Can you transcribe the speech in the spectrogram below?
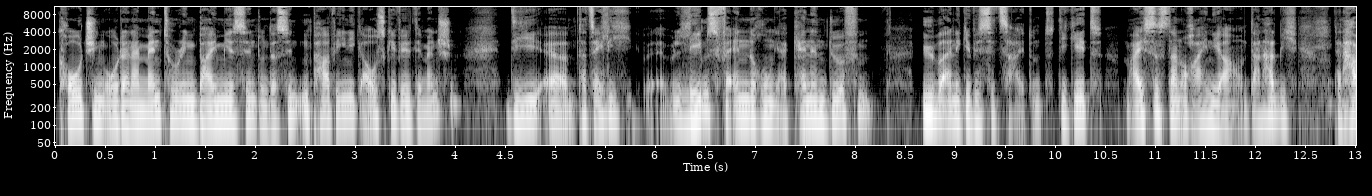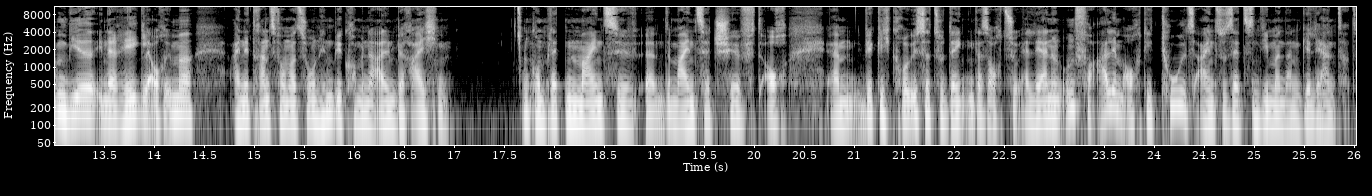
Coaching oder in einem Mentoring bei mir sind, und das sind ein paar wenig ausgewählte Menschen, die äh, tatsächlich äh, Lebensveränderungen erkennen dürfen über eine gewisse Zeit und die geht meistens dann auch ein Jahr und dann habe ich dann haben wir in der Regel auch immer eine Transformation hinbekommen in allen Bereichen einen kompletten äh, Mindset-Shift, auch ähm, wirklich größer zu denken, das auch zu erlernen und vor allem auch die Tools einzusetzen, die man dann gelernt hat.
